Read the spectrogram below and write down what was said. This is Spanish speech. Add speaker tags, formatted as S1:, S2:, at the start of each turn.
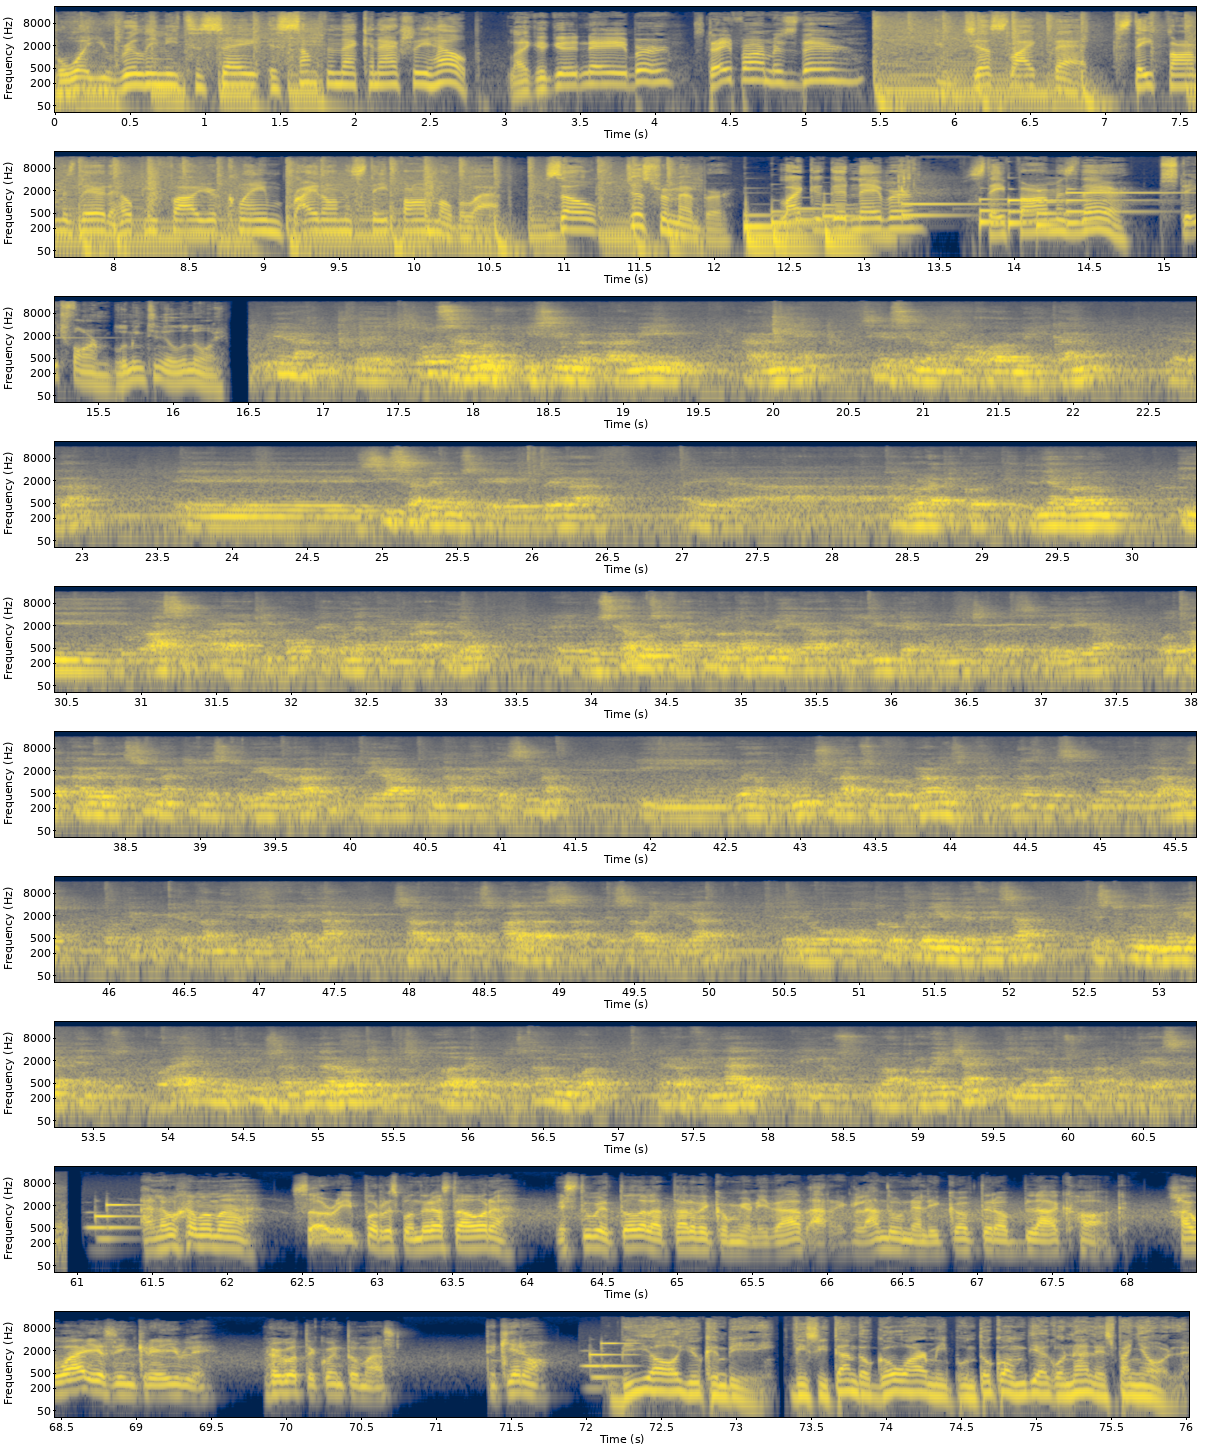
S1: but what you really need to say is something that can actually help.
S2: Like a good neighbor, State Farm is there.
S1: And just like that, State Farm is there to help you file your claim right on the State Farm mobile app. So just remember, like a good neighbor, State Farm is there.
S3: State Farm, Bloomington, Illinois.
S4: Mira, eh, todos sabemos y siempre para mí, para mí, eh, sigue siendo el mejor jugador mexicano, de verdad. Eh, sí sabemos que Vera eh, a, a la hora que, que tenía el balón y lo hace para el equipo que conecta muy rápido. Eh, buscamos que la pelota no le llegara tan limpia como muchas veces le llega o tratar de la zona que él estuviera rápido, tuviera una marca encima y bueno, por muchos lapsos lo logramos, algunas veces no lo logramos. ¿Por qué? Porque él también tiene calidad, sabe jugar de espaldas, sabe, sabe girar, pero creo que hoy en defensa estuvimos muy atentos. Por ahí cometimos algún error que nos pudo haber costado un gol, pero al final ellos lo aprovechan y nos vamos con la portería cero.
S5: Aloha mamá. Sorry por responder hasta ahora. Estuve toda la tarde con mi unidad arreglando un helicóptero Black Hawk. Hawái es increíble. Luego te cuento más. Te quiero.
S6: Be All You Can Be, visitando goarmy.com diagonal español.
